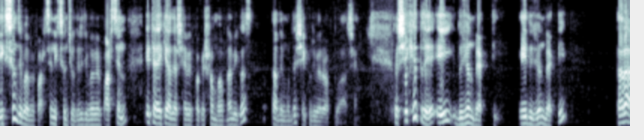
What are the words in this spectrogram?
নিক্সন যেভাবে পারছেন, নিক্সন চৌধুরী যেভাবে পারছেন, এটা একে আজাদ সাহেবের পক্ষে সম্ভব না বিকজ তাদের মধ্যে সেই পরিবারের রক্ত আছে। তো সেক্ষেত্রে এই দুজন ব্যক্তি, এই দুজন ব্যক্তি, তারা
